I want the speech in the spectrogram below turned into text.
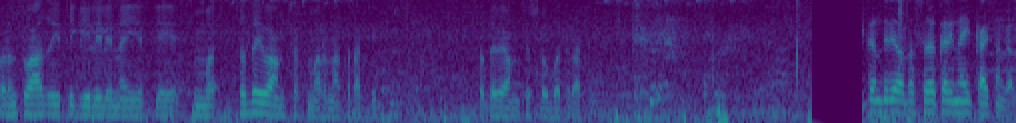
परंतु आजही ते गेलेले नाही आहेत ते स्म सदैव आमच्या स्मरणात राहतील. सदैव आमच्यासोबत राहतील. एकंदरीत आता सहकारी नाहीत काय सांगाल?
